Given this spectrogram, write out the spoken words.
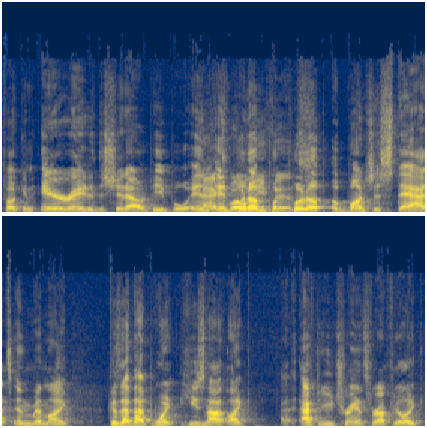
fucking aerated the shit out of people and, and put up put, put up a bunch of stats and been like, because at that point he's not like after you transfer, I feel like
